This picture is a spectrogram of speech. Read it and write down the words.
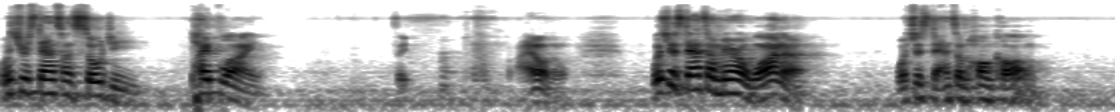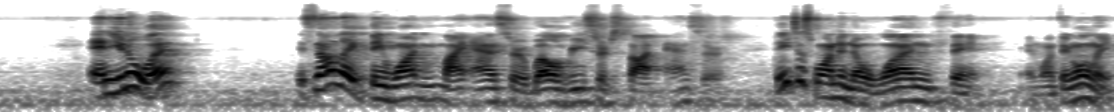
What's your stance on SOGI? Pipeline? It's like, I don't know. What's your stance on marijuana? What's your stance on Hong Kong? And you know what? It's not like they want my answer, well researched thought answer. They just want to know one thing, and one thing only.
